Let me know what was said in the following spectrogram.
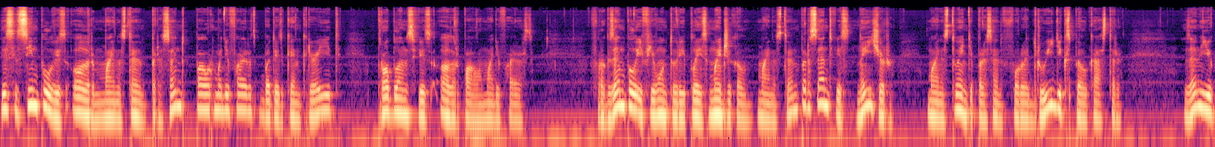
This is simple with other minus 10% power modifiers, but it can create problems with other power modifiers. For example, if you want to replace magical minus 10% with nature minus 20% for a druidic spellcaster, then you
